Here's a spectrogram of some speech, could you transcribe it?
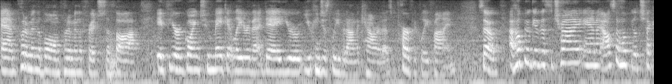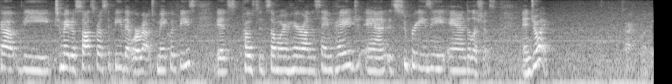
and put them in the bowl and put them in the fridge to thaw. If you're going to make it later that day, you you can just leave it on the counter. That's perfectly fine. So I hope you'll give this a try, and I also hope you'll check out the tomato sauce recipe that we're about to make with these. It's posted somewhere here on the same page, and it's super easy and delicious. Enjoy. Sorry, let me-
